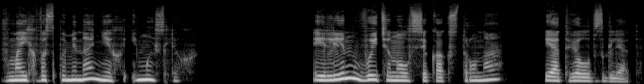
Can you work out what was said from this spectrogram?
в моих воспоминаниях и мыслях. Илин вытянулся как струна и отвел взгляд.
